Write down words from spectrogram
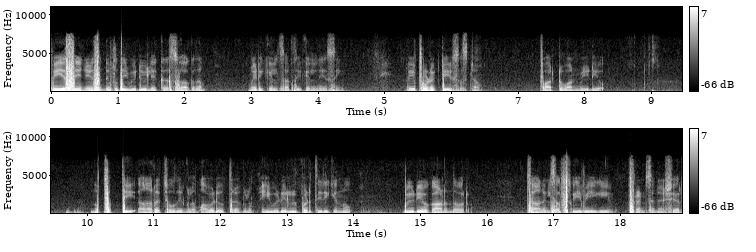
പി എസ് സി നേഴ്സിന്റെ പുതിയ വീഡിയോയിലേക്ക് സ്വാഗതം. Medical surgical nursing reproductive system part one video. മുപ്പത്തി ആറ് ചോദ്യങ്ങളും അവയുടെ ഉത്തരങ്ങളും ഈ വീഡിയോയിൽ ഉൾപ്പെടുത്തിയിരിക്കുന്നു. വീഡിയോ കാണുന്നവർ ചാനൽ സബ്സ്ക്രൈബ് ചെയ്യുകയും ഫ്രണ്ട്സിന് ഷെയർ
